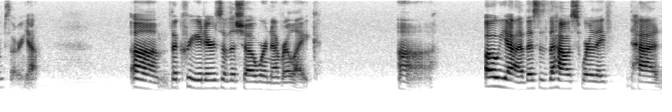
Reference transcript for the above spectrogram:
I'm sorry. Yeah. Um the creators of the show were never like uh oh yeah, this is the house where they've had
